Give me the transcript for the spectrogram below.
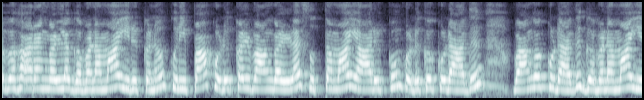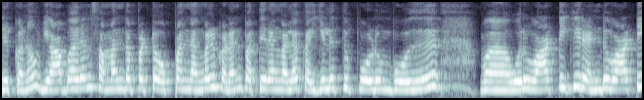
விவகாரங்களில் கவனமாக இருக்கணும். குறிப்பாக கொடுக்கல் வாங்கலில் சுத்தமாக யாருக்கும் கொடுக்கக்கூடாது. வாங்கக்கூடாது கவனமாக இருக்கணும். வியாபாரம் சம்மந்தப்பட்ட ஒப்பந்தங்கள் கடன் பத்திரங்களை கையெழுத்து போடும்போது ஒரு வாட்டிக்கு ரெண்டு வாட்டி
